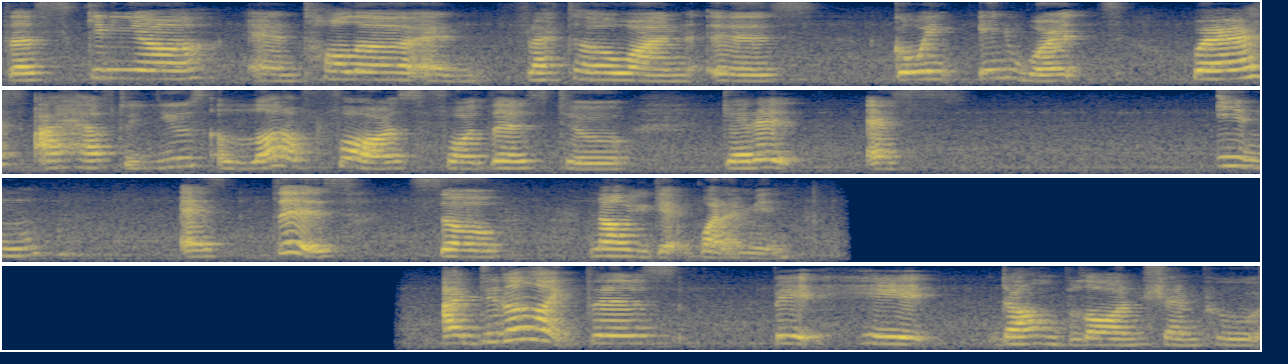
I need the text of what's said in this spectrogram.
the skinnier and taller and flatter one is going inwards whereas I have to use a lot of force for this to get it as in as this. So now you get what I mean. I didn't like this bed head Dumb Blonde shampoo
